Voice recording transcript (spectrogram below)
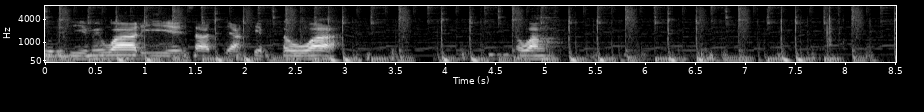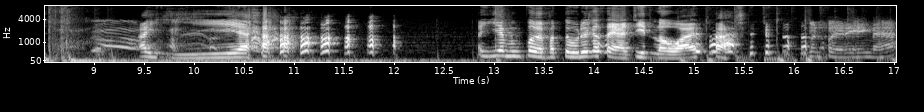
อยู่ดีๆ ไม่ว่าดีไอ้สัตว์อยากเก็บตัว ระวัง ไอ้เหี้ย ไอ้เหี้ยมึงเปิดประตูด้วยกระแสจิตเหรอวะไอ้สัตว์ มันเปิดเองนะฮะ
